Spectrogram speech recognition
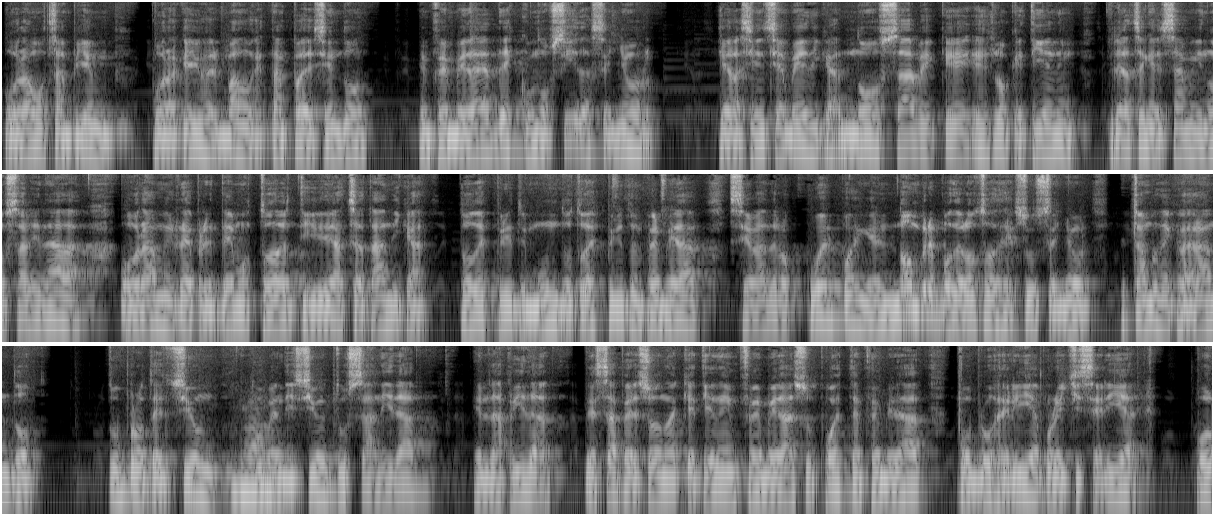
Oramos también por aquellos hermanos que están padeciendo enfermedades desconocidas, Señor que la ciencia médica no sabe qué es lo que tienen, le hacen el examen y no sale nada, oramos y reprendemos toda actividad satánica, todo espíritu inmundo, todo espíritu de enfermedad se va de los cuerpos en el nombre poderoso de Jesús, Señor. Estamos declarando tu protección, tu bendición, tu sanidad en la vida de esa persona que tiene enfermedad, supuesta enfermedad, por brujería, por hechicería, por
